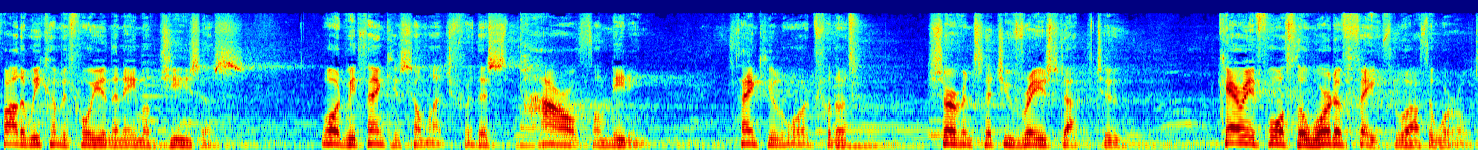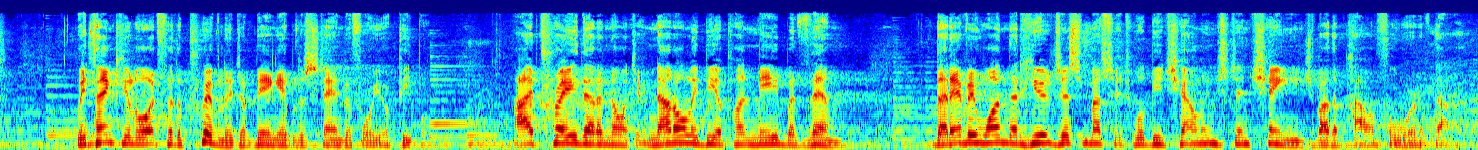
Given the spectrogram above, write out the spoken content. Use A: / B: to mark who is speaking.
A: Father, we come before you in the name of Jesus. Lord, we thank you so much for this powerful meeting. Thank you, Lord, for the servants that you've raised up to carry forth the word of faith throughout the world. We thank you, Lord, for the privilege of being able to stand before your people. I pray that anointing not only be upon me, but them, that everyone that hears this message will be challenged and changed by the powerful word of God.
